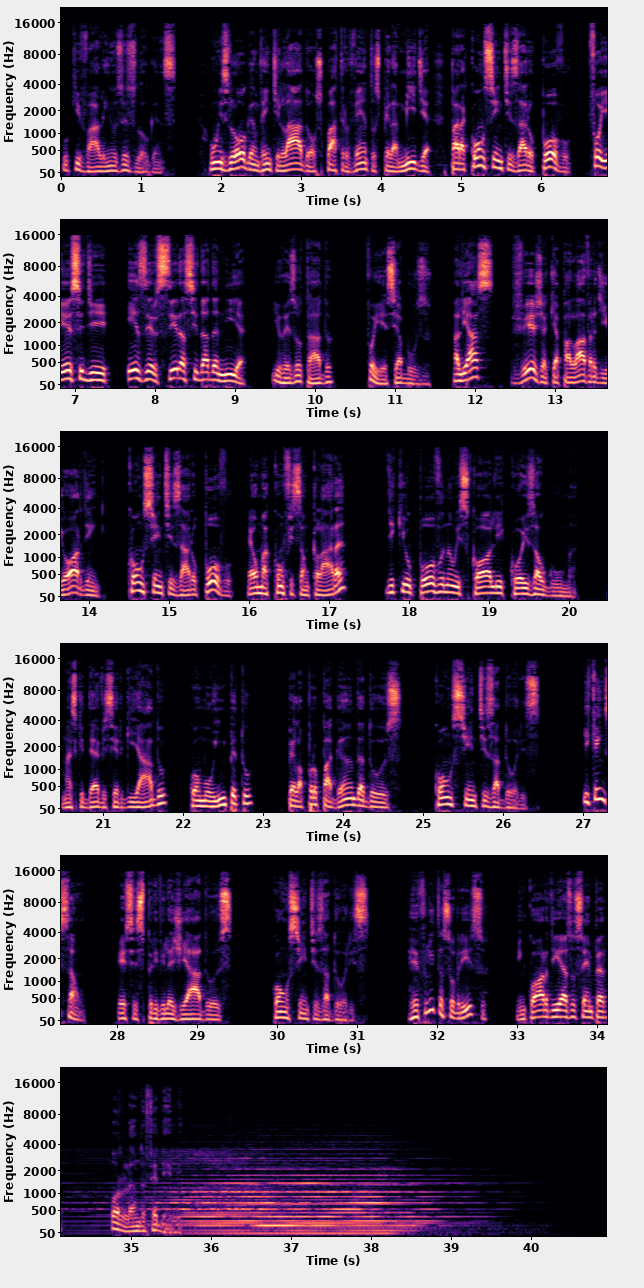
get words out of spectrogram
o que valem os slogans. Um slogan ventilado aos quatro ventos pela mídia para conscientizar o povo foi esse de exercer a cidadania, e o resultado foi esse abuso. Aliás, veja que a palavra de ordem conscientizar o povo é uma confissão clara de que o povo não escolhe coisa alguma, mas que deve ser guiado como ímpeto pela propaganda dos conscientizadores. E quem são esses privilegiados conscientizadores? Reflita sobre isso. Incorde e sempre, Orlando Fedeli.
